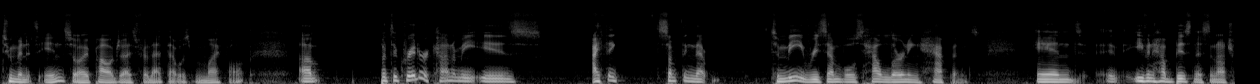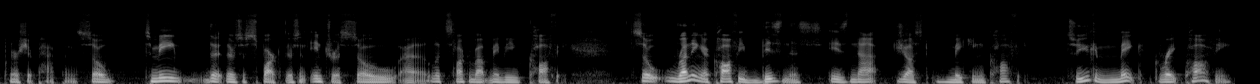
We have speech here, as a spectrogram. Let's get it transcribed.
two minutes in, so I apologize for that. That was my fault. Um, but the creator economy is, I think, something that to me resembles how learning happens and uh, even how business and entrepreneurship happens. So to me, th- there's a spark, there's an interest. So uh, let's talk about maybe coffee. So, running a coffee business is not just making coffee. So, you can make great coffee,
